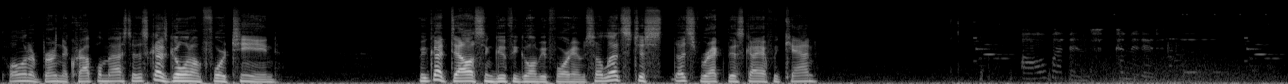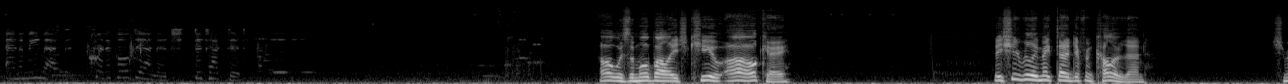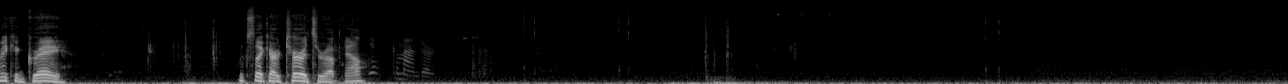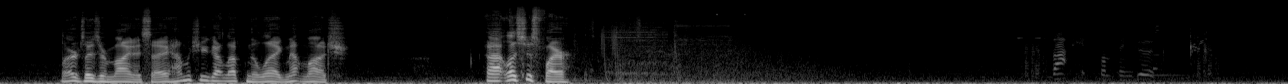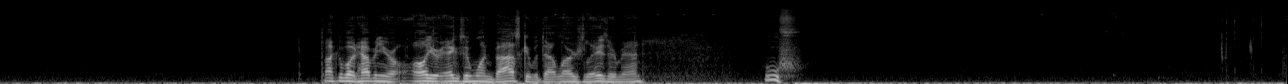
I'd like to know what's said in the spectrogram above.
Do I want to burn the Crapple Master? This guy's going on 14. We've got Dallas and Goofy going before him, so let's just let's wreck this guy if we can. Oh, it was the mobile HQ. Oh, okay. They should really make that a different color then. Should make it gray. Looks like our turrets are up now. Yes, Commander. Large laser mine, I say. How much you got left in the leg? Not much. Uh, let's just fire. Talk about having your all your eggs in one basket with that large laser, man. Oof.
